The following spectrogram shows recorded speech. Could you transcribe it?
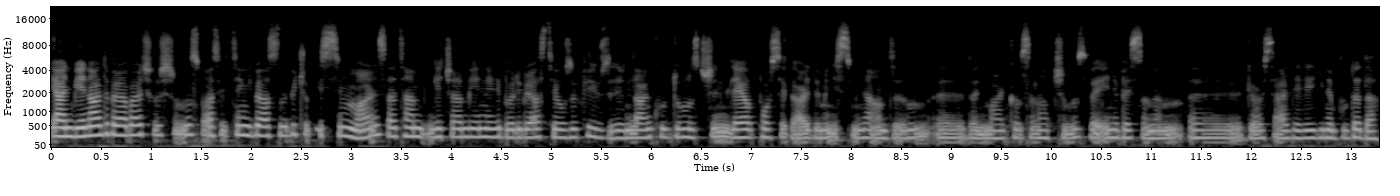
yani Biennale'de beraber çalıştığımız bahsettiğim gibi aslında birçok isim var. Zaten geçen Biennale'i böyle biraz teozofi üzerinden kurduğumuz için Leo Porsegardem'in ismini andığım e, Danimarkalı sanatçımız ve Eni Besa'nın e, görselleri yine burada da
